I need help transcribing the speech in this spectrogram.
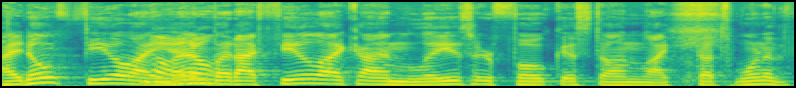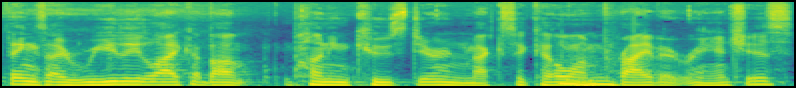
I don't feel I No, I am, don't. but I feel like I'm laser focused on like that's one of the things I really like about hunting Coues deer in Mexico Mm-hmm. on private ranches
